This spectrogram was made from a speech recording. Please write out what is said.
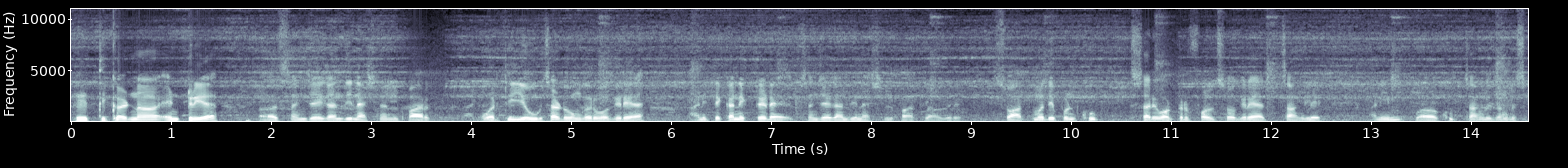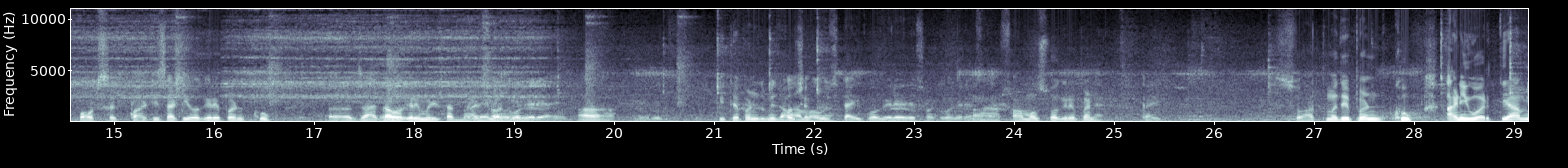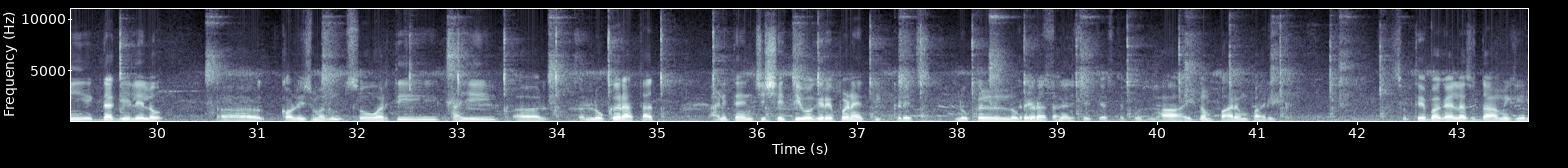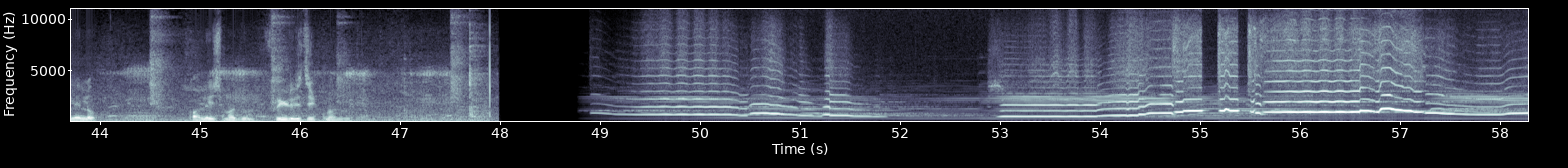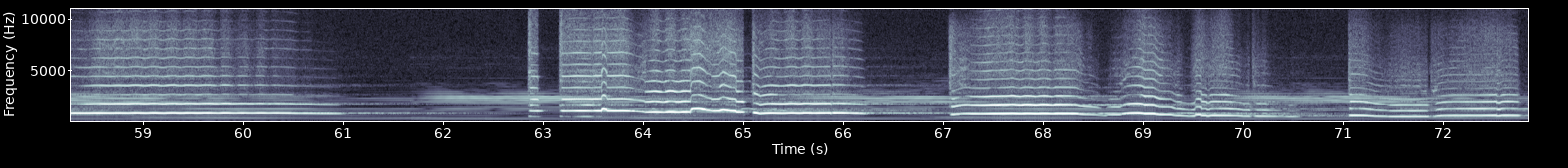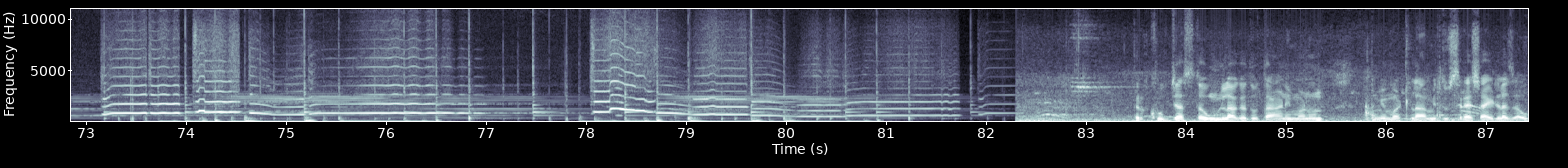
हे तिकडनं एंट्री आहे. संजय गांधी नॅशनल पार्क वरती येऊरचा डोंगर वगैरे आहे आणि ते कनेक्टेड आहे संजय गांधी नॅशनल पार्कला वगैरे. सो आतमध्ये पण खूप सारे वॉटरफॉल्स वगैरे आहेत चांगले आणि खूप चांगले चांगले स्पॉट्स आहेत. पार्टीसाठी वगैरे पण खूप जागा वगैरे मिळतात रिसॉर्ट वगैरे हा. तिथे पण तुम्ही जाऊ शकता. टाईप वगैरे रिसॉर्ट वगैरे असतात. फार्म हाऊस वगैरे पण आहे काही. सो आतमध्ये पण खूप आणि वरती आम्ही एकदा गेलेलो कॉलेजमधून. सो वरती काही लोक राहतात आणि त्यांची शेती वगैरे पण आहे तिकडेच. लोकल लोक राहतात. शेती असते पूर्ण. हा एकदम पारंपरिक. सो ते बघायला सुद्धा आम्ही गेलेलो कॉलेजमधून फील्ड विजिट म्हणून तर खूप जास्त ऊन लागत होता आणि म्हणून आम्ही म्हटलं आम्ही दुसऱ्या साईडला जाऊ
